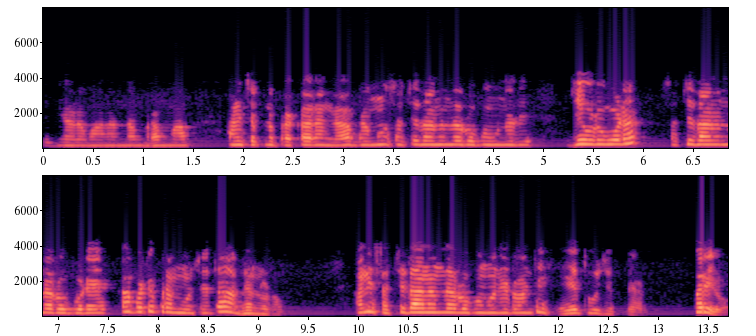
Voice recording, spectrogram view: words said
విజ్ఞానం ఆనందం బ్రహ్మ అని చెప్పిన ప్రకారంగా బ్రహ్మ సచ్చిదానంద రూపం ఉన్నది. జీవుడు కూడా సచ్చిదానంద రూపుడే కాబట్టి బ్రహ్మం చేత అభిన్నుడు అని సచ్చిదానంద రూపం అనేటువంటి హేతువు చెప్పాడు. మరియు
